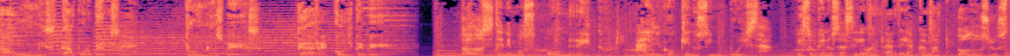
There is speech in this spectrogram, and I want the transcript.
aún está por verse. Tú nos ves, Caracol TV. Todos tenemos un reto, algo que nos impulsa, eso que nos hace levantar de la cama todos los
